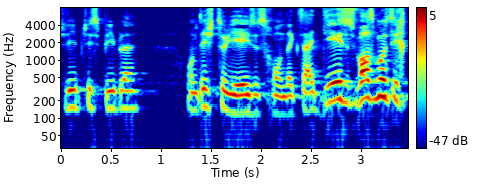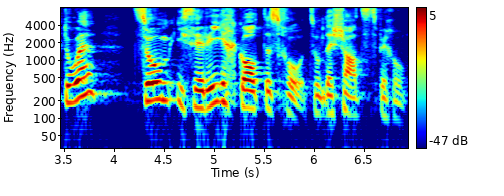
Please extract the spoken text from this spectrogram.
schreibt uns die Bibel, und ist zu Jesus gekommen und hat Jesus, was muss ich tun, um ins Reich Gottes zu kommen, um den Schatz zu bekommen?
